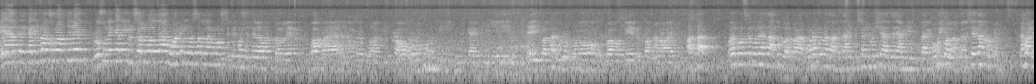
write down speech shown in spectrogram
এই আয়াতের কারিমা জবাব দিলেন। রাসূল কারীম সাল্লাল্লাহু আলাইহি ওয়াসাল্লাম মসজিদে বসে তেলাওয়াত করলেন। ওয়া মা বিকাউলি এই কথাগুলো কোনো গণকের কথা নয়। অর্থাৎ ওই বলছে, মনে আছে জাদুকর বা মনে করে জানে আমি পিছনে বসে আছে, আমি তার কবি বললাম তাহলে সে জানলো কেন? তাহলে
